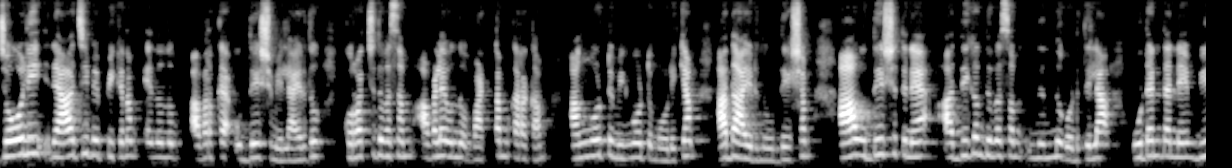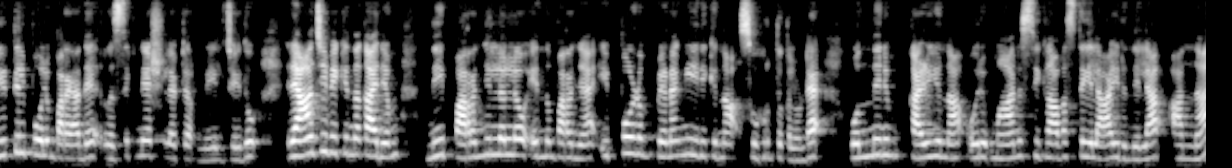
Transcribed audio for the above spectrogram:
ജോലി രാജിവെപ്പിക്കണം എന്നൊന്നും അവർക്ക് ഉദ്ദേശമില്ലായിരുന്നു. കുറച്ചു ദിവസം അവളെ ഒന്ന് വട്ടം കറക്കാം അങ്ങോട്ടും ഇങ്ങോട്ടും ഓടിക്കാം അതായിരുന്നു ഉദ്ദേശം. ആ ഉദ്ദേശത്തിന് അധികം ദിവസം നിന്നു കൊടുത്തില്ല. ഉടൻ തന്നെ വീട്ടിൽ പോലും പറയാതെ റെസിഗ്നേഷൻ ലെറ്റർ മെയിൽ ചെയ്തു. രാജിവെക്കുന്ന കാര്യം നീ പറഞ്ഞില്ലല്ലോ എന്നും പറഞ്ഞ് ഇപ്പോഴും പിണങ്ങിയിരിക്കുന്ന സുഹൃത്തുക്കളുണ്ട്. ഒന്നിനും കഴിയുന്ന ഒരു മാനസികാവസ്ഥയിലായിരുന്നില്ല അന്ന്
